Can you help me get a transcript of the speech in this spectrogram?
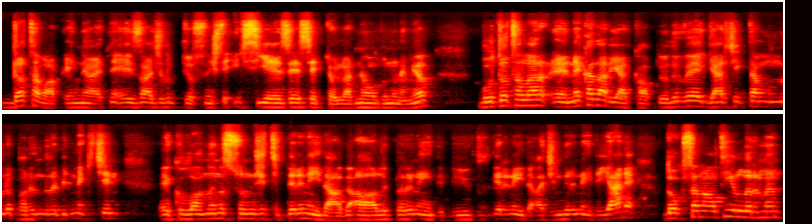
Data var en nihayetinde. Eczacılık diyorsun. İşte X, Y, Z sektörler ne olduğunu önemi yok. Bu datalar e, ne kadar yer kaplıyordu ve gerçekten bunları barındırabilmek için e, kullandığınız sunucu tipleri neydi abi? Ağırlıkları neydi? Büyüklükleri neydi? Hacimleri neydi? Yani 96 yıllarının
